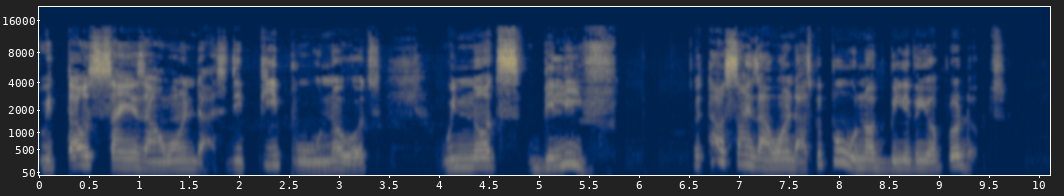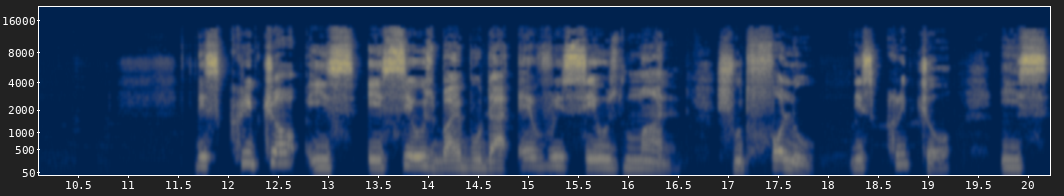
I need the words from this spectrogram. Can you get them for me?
without signs and wonders, the people will know what will not believe. Without signs and wonders, people will not believe in your product. The scripture is a sales Bible that every salesman should follow. The scripture is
